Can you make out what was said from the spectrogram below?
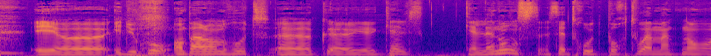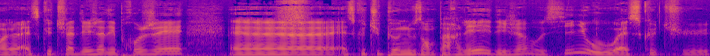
et, euh, et du coup, en parlant de route, euh, que- quelle, quelle annonce cette route pour toi maintenant Est-ce que tu as déjà des projets Euh, Est-ce que tu peux nous en parler déjà aussi? Ou est-ce que tu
